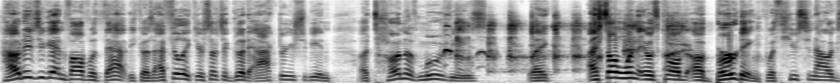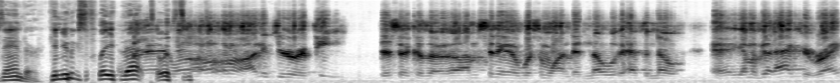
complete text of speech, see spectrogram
How did you get involved with that? Because I feel like you're such a good actor. You should be in a ton of movies. Like I saw one. It was called uh, Birding with Houston Alexander. Can you explain that to us? hold. I need you to repeat this because uh, I'm sitting here with someone that know has to know. Hey, I'm a good actor, right?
